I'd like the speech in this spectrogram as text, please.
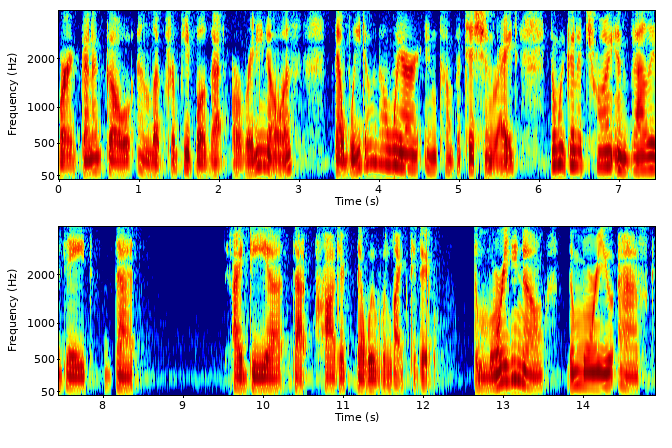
we're going to go and look for people that already know us, that we don't know we are in competition, right? And we're going to try and validate that idea, that project that we would like to do. The more you know, the more you ask,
